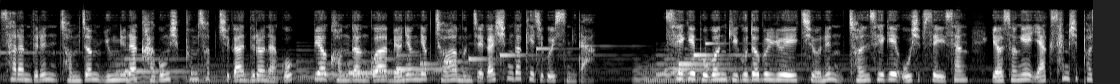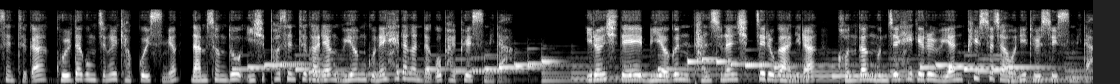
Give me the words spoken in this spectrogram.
사람들은 점점 육류나 가공식품 섭취가 늘어나고 뼈 건강과 면역력 저하 문제가 심각해지고 있습니다. 세계보건기구 WHO는 전 세계 50세 이상 여성의 약 30%가 골다공증을 겪고 있으며 남성도 20%가량 위험군에 해당한다고 발표했습니다. 이런 시대에 미역은 단순한 식재료가 아니라 건강 문제 해결을 위한 필수 자원이 될 수 있습니다.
